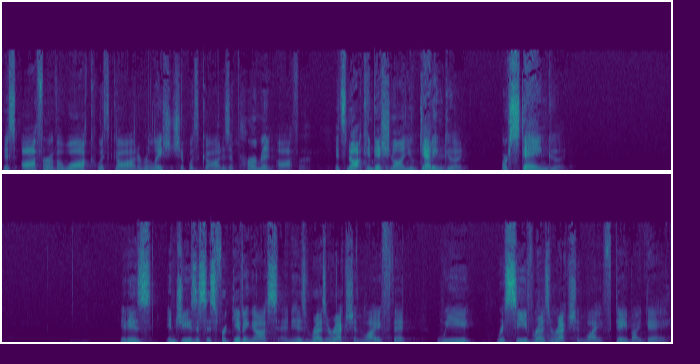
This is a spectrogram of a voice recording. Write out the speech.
this offer of a walk with God, a relationship with God, is a permanent offer. It's not conditional on you getting good or staying good. It is in Jesus' forgiving us and his resurrection life that we receive resurrection life day by day.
